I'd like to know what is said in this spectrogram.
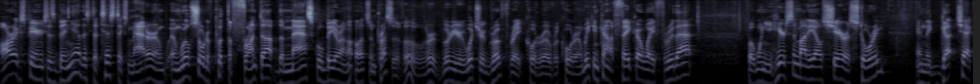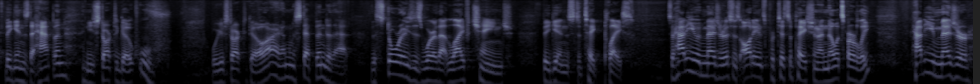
our experience has been, yeah, the statistics matter, and, and, we'll sort of put the front up. The mask will be around, oh, that's impressive. Oh, what your, what's your growth rate quarter over quarter? And we can kind of fake our way through that. But when you hear somebody else share a story, and the gut check begins to happen, and you start to go, ooh, where you start to go, all right, I'm going to step into that. The stories is where that life change begins to take place. So, how do you measure this? Is audience participation. I know it's early. How do you measure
